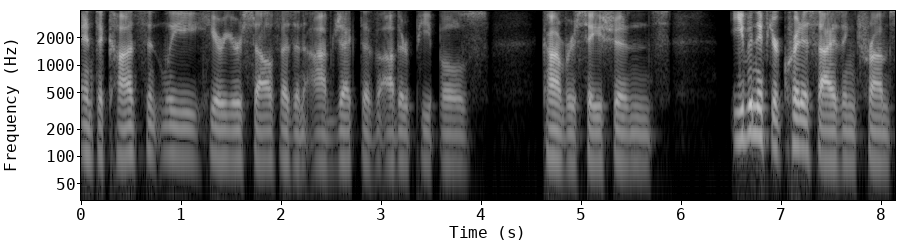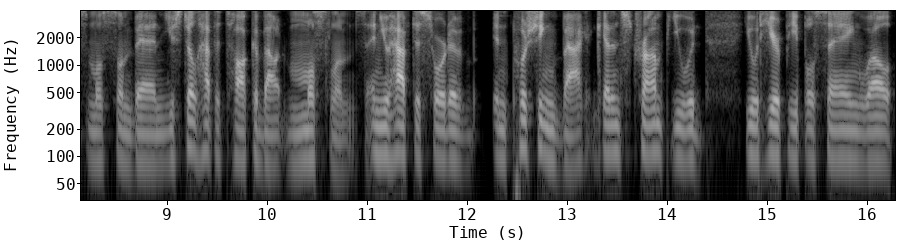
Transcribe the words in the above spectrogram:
and to constantly hear yourself as an object of other people's conversations even if you're criticizing Trump's Muslim ban, you still have to talk about Muslims, and you have to sort of, in pushing back against Trump, you would you would hear people saying, "Well,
